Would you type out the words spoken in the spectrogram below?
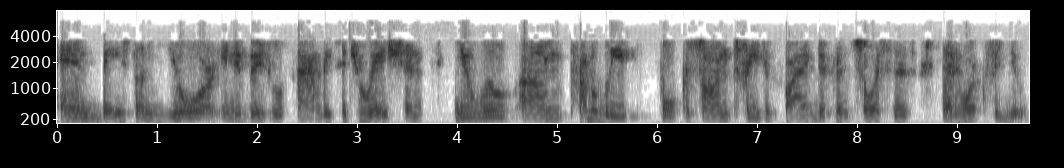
And based on your individual family situation, you will um, probably focus on three to five different sources that work for you.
